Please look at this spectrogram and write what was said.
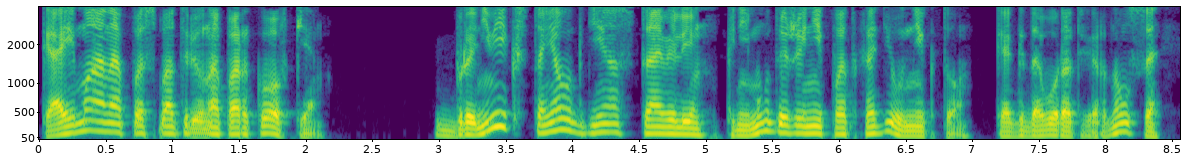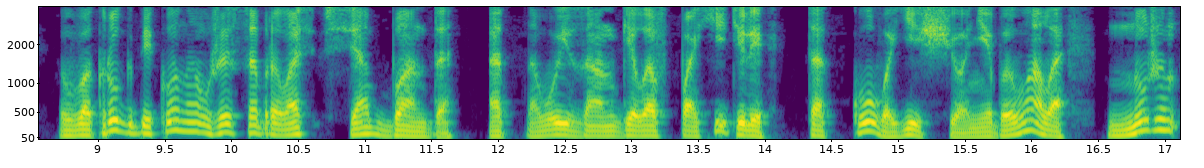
«Каймана посмотрю на парковке». Броневик стоял, где оставили, к нему даже не подходил никто. Когда вор отвернулся, вокруг Бекона уже собралась вся банда. Одного из ангелов похитили, такого еще не бывало. Нужен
